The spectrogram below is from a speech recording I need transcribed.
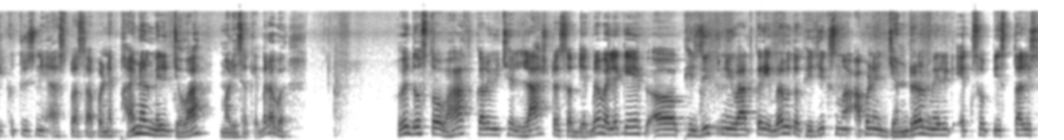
એકત્રીસની આસપાસ આપણને ફાઇનલ મેરિટ જોવા મળી શકે, બરાબર? હવે દોસ્તો, વાત કરવી છે લાસ્ટ સબ્જેક્ટ બરાબર? એટલે કે ફિઝિક્સની વાત કરીએ, બરાબર? તો ફિઝિક્સમાં આપણે જનરલ મેરિટ એકસો પિસ્તાલીસ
